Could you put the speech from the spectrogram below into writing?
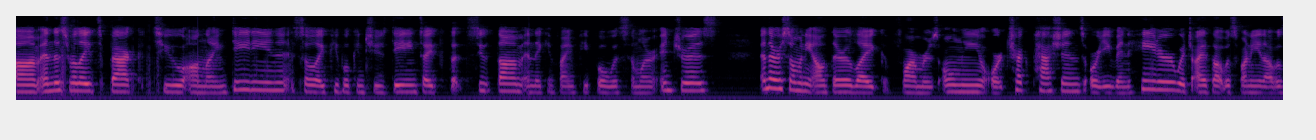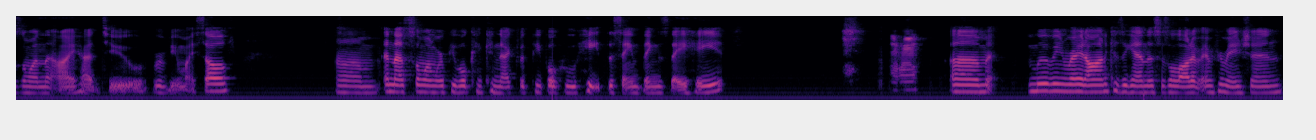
Um, and this relates back to online dating. So like people can choose dating sites that suit them, and they can find people with similar interests. And there are so many out there like Farmers Only or Check Passions or even Hater, which I thought was funny. That was the one that I had to review myself. Um, and that's the one where people can connect with people who hate the same things they hate. hmm Um, moving right on, because again, this is a lot of information.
